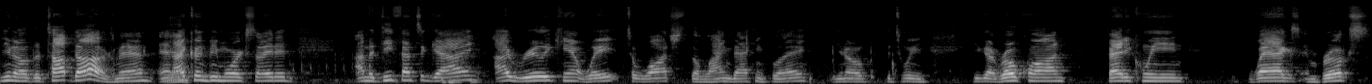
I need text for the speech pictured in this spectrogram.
you know the top dogs, man, and Yeah. I couldn't be more excited. I'm a defensive guy. I really can't wait to watch the linebacking play. You know, between you got Roquan, Patty Queen, Wags, and Brooks.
